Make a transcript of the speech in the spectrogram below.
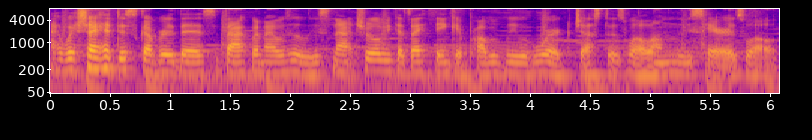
I wish I had discovered this back when I was a loose natural because I think it probably would work just as well on loose hair as well.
